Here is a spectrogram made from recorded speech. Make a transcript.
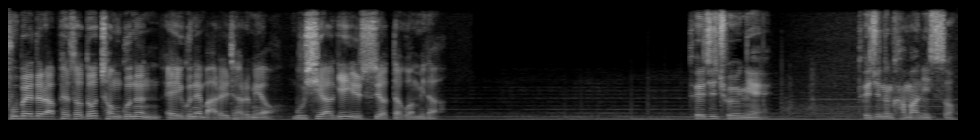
후배들 앞에서도 정군은 A군의 말을 자르며 무시하기 일쑤였다고 합니다. 돼지 조용히 해. 돼지는 가만히 있어.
